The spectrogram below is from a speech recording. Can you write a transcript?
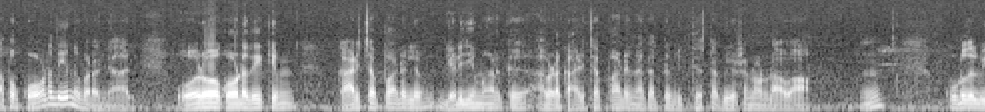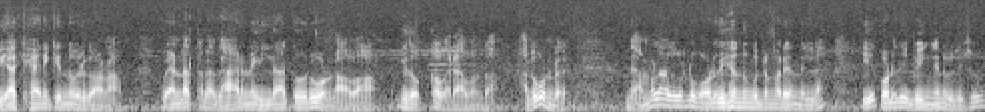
അപ്പം കോടതി എന്ന് പറഞ്ഞാൽ ഓരോ കോടതിക്കും കാഴ്ചപ്പാടിലും ജഡ്ജിമാർക്ക് അവരുടെ കാഴ്ചപ്പാടിനകത്ത് വ്യത്യസ്ത വീക്ഷണം ഉണ്ടാവാം. കൂടുതൽ വ്യാഖ്യാനിക്കുന്നവർ കാണാം. വേണ്ടത്ര ധാരണ ഇല്ലാത്തവരും ഉണ്ടാവാം. ഇതൊക്കെ വരാവുന്നതാണ് അതുകൊണ്ട് നമ്മൾ അതുകൊണ്ട് കോടതിയൊന്നും കുറ്റം പറയുന്നില്ല. ഈ കോടതി ഇപ്പോൾ ഇങ്ങനെ വിധിച്ചു.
